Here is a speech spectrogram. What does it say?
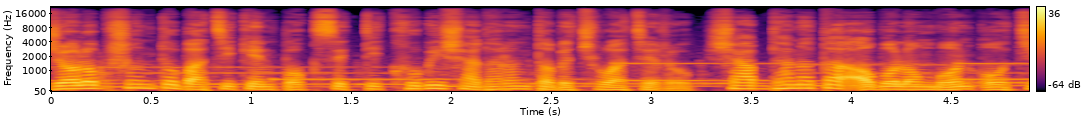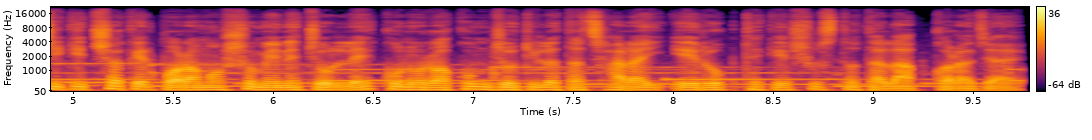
জলবসন্ত বা চিকেন পক্স একটি খুবই সাধারণ তবে ছোঁয়াচে রোগ। সাবধানতা অবলম্বন ও চিকিৎসকের পরামর্শ মেনে চললে কোনো রকম জটিলতা ছাড়াই এ রোগ থেকে সুস্থতা লাভ করা যায়।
